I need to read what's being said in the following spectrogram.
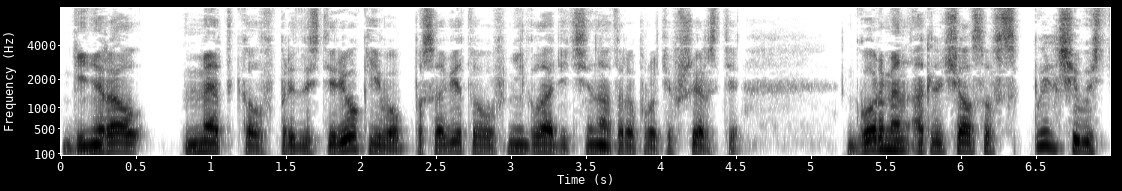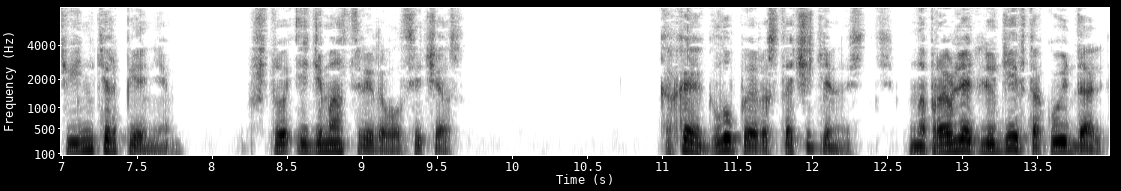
Генерал Мэткалф предостерег его, посоветовав не гладить сенатора против шерсти. Гормен отличался вспыльчивостью и нетерпением, что и демонстрировал сейчас. «Какая глупая расточительность направлять людей в такую даль!»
